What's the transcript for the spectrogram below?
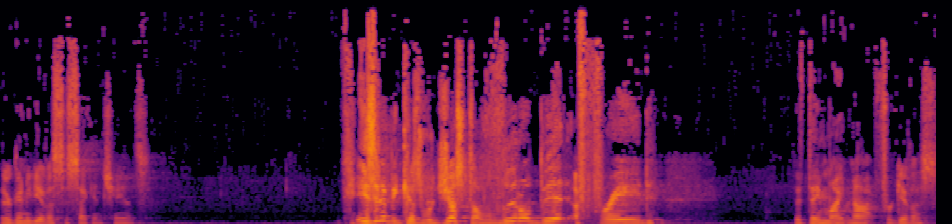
they're going to give us a second chance? Isn't it because we're just a little bit afraid that they might not forgive us?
